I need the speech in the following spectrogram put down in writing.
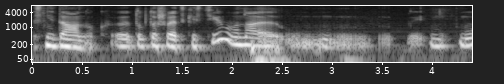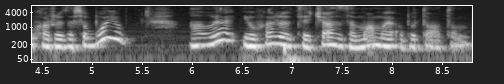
сніданок, Е, тобто шведський стіл, вона ухажує за собою. Але і ухажує цей час за мамою або татом.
